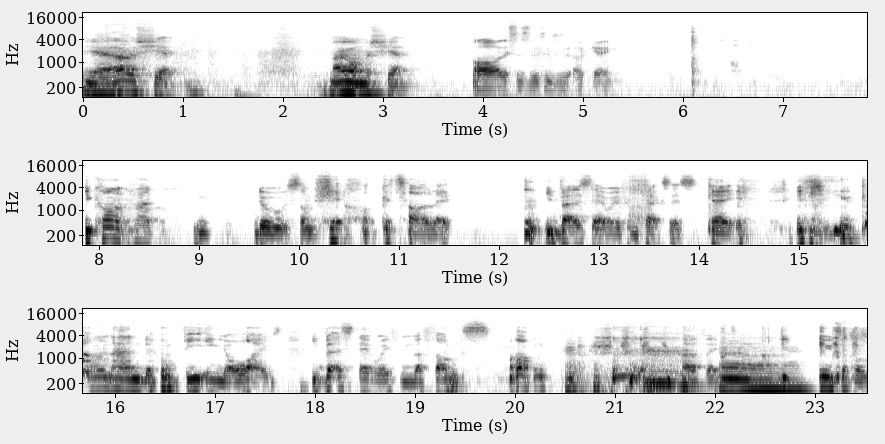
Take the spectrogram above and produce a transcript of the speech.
yeah, that was shit. My one was shit. Oh, this is this is okay. You can't handle some shit on guitar lick. You'd better stay away from Texas, okay? If you can't handle beating your wives, you'd better stay away from the thong song. Perfect. Oh, Be- Beautiful.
